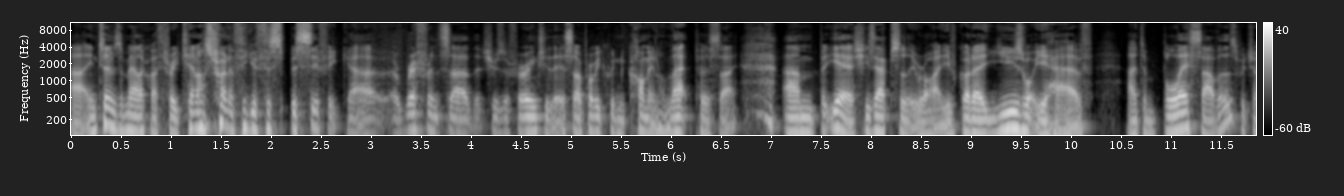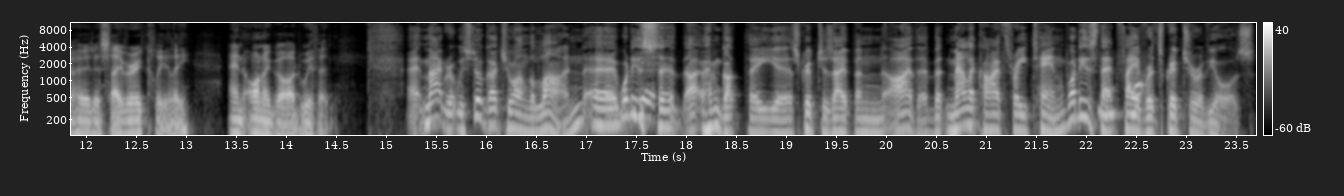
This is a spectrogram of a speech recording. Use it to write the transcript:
Uh, in terms of Malachi three ten, I was trying to think of the specific uh, reference uh, that she was referring to there, so I probably couldn't comment on that per se. Um, but yeah, she's absolutely right. You've got to use what you have uh, to bless others, which I heard her say very clearly, and honour God with it. Uh, Margaret, we've still got you on the line. Uh, what is? Uh, I haven't got the uh, scriptures open either, but Malachi three ten. What is that favourite scripture of yours?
